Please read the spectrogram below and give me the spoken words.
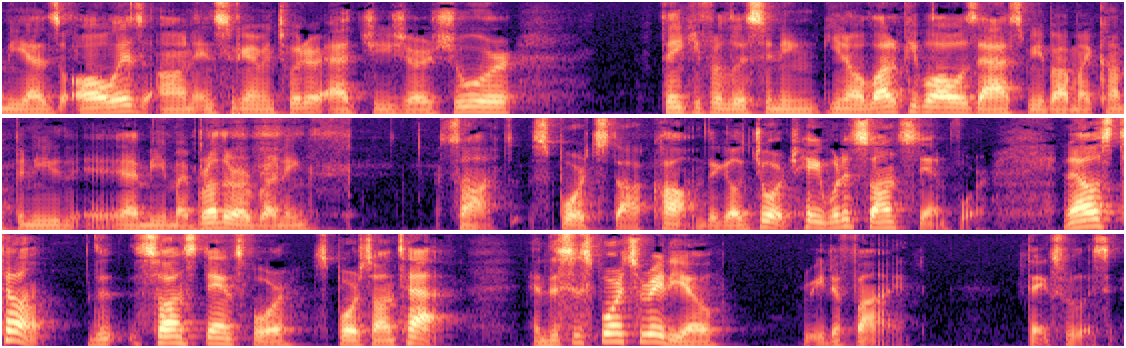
me as always on Instagram and Twitter at gjarjour. Thank you for listening. You know, a lot of people always ask me about my company. I mean, my brother are running sports.com. They go, George, hey, what does SON stand for? And I always tell them, the stands for Sports on Tap. And this is Sports Radio Redefined. Thanks for listening.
